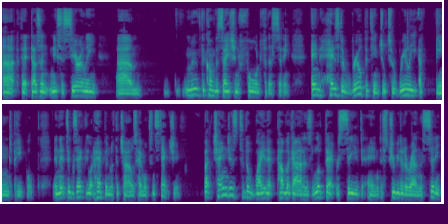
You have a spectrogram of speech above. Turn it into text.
art that doesn't necessarily um, move the conversation forward for the city and has the real potential to really offend people. And that's exactly what happened with the Charles Hamilton statue. But changes to the way that public art is looked at, received, and distributed around the city,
